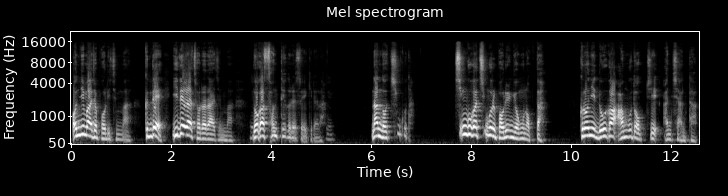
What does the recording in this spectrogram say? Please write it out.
언니마저 버리지 마. 근데 이래라 저래라 하지 마. 너가 선택을 해서 얘기를 해라. 네. 난너 친구다. 친구가 친구를 버리는 경우는 없다. 그러니 너가 아무도 없지 않지 않다.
